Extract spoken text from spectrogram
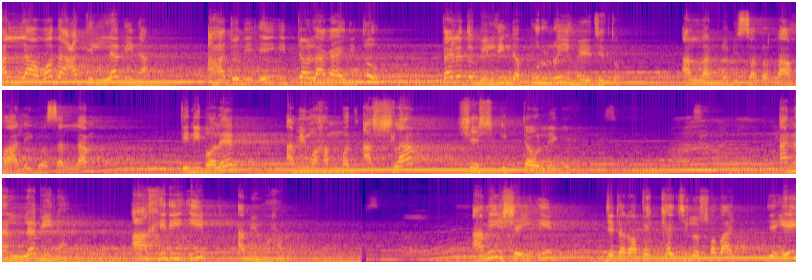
হাল্লা ওদা আতিল্লাবিনা আহা, যদি এই ইটটাও লাগাই দিত, তাহলে তো বিল্ডিংটা পূর্ণই হয়ে যেত। আল্লাহ নবী সাল্লাহ আলী সাল্লাম তিনি বলেন, আমি মোহাম্মদ আসলাম, শেষ ইটটাও লেগে আনাল্লাবিনা আখিরি ইট আমি মোহাম্মদ। আমি সেই ইট যেটার অপেক্ষায় ছিল সবাই, যে এই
